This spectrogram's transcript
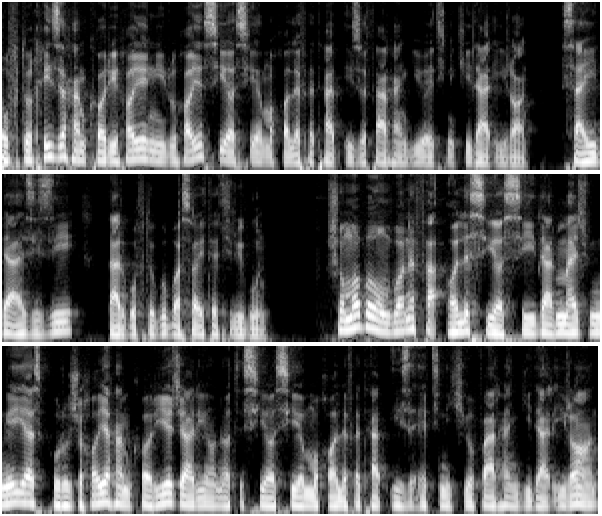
افت و خیز همکاری های نیروهای سیاسی مخالف تبعیض فرهنگی و اتنیکی در ایران سعید عزیزی در گفتگو با سایت تریبون شما به عنوان فعال سیاسی در مجموعه ای از پروژه های همکاری جریانات سیاسی مخالف تبعیض اتنیکی و فرهنگی در ایران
